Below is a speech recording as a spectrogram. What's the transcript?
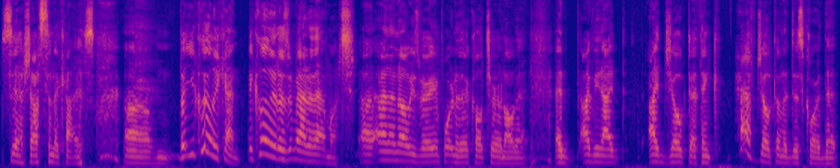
So, yeah, shouts to Nikias. Um, but you clearly can. It clearly doesn't matter that much. Uh, and I know he's very important to their culture and all that. And I mean, I I joked, I think half joked on the Discord that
